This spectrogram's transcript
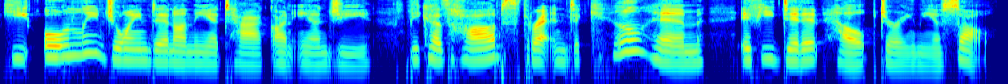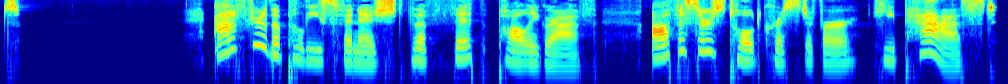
he only joined in on the attack on Angie because Hobbs threatened to kill him if he didn't help during the assault. After the police finished the fifth polygraph, officers told Christopher he passed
